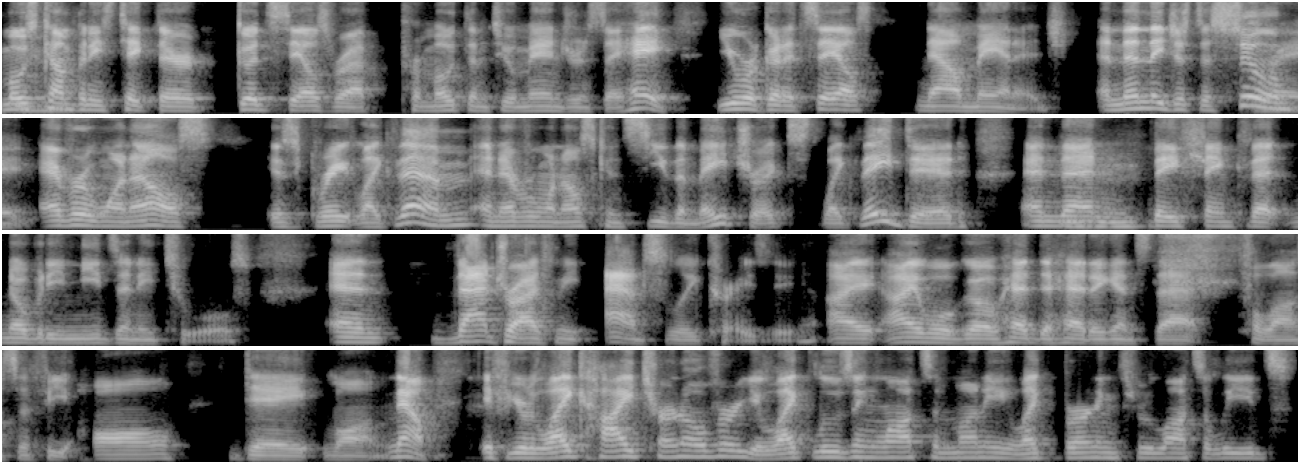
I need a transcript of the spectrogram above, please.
most mm-hmm. companies take their good sales rep, promote them to a manager, and say, "Hey, you were good at sales, now manage." And then they just assume right. everyone else is great like them and everyone else can see the matrix like they did and then mm-hmm. they think that nobody needs any tools and that drives me absolutely crazy. I, I will go head to head against that philosophy all day long. Now, if you're like high turnover, you like losing lots of money, like burning through lots of leads,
